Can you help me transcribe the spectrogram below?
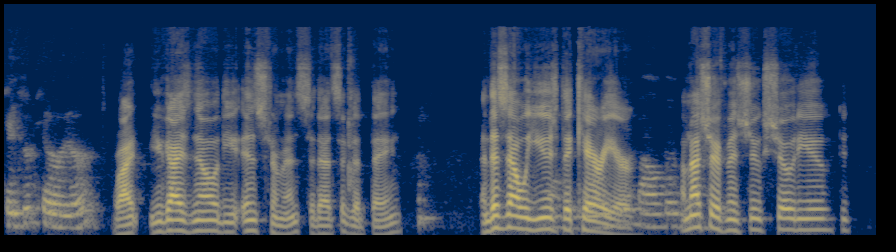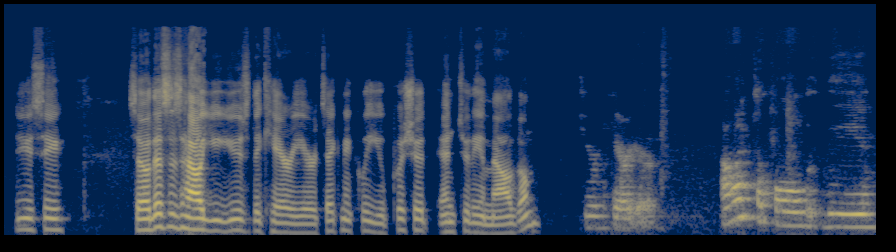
Take your carrier. right? You guys know the instruments, so that's a good thing. And this is how we use and the carrier. I'm not sure if Ms. Jukes showed you. Did, do you see? So this is how you use the carrier. Technically, you push it into the amalgam. your carrier. I like to hold the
